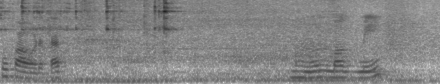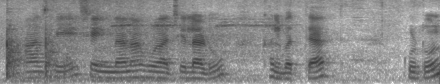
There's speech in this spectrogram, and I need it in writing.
खूप आवडतात. म्हणून मग मी आज हे शेंगदाणा गुळाचे लाडू खलबत्त्यात कुटून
